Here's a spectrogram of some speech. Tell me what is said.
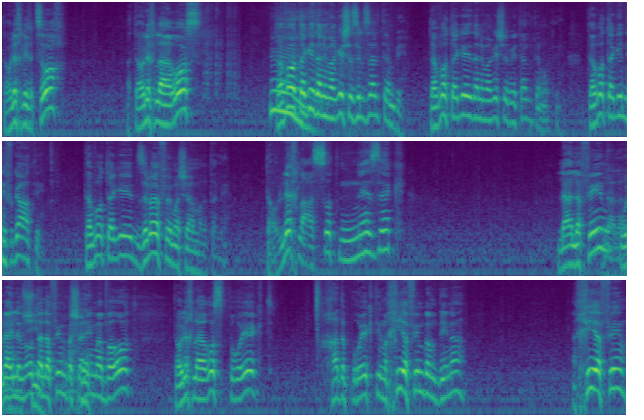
אתה הולך לרצוח? אתה הולך להרוס? תבוא תגיד אני מרגיש שזלזלתם בי. תבוא תגיד אני מרגיש שביטלתם אותי. תבוא תגיד נפגעתי. תבוא תגיד זה לא יפה מה שאמרת לי. אתה הולך לעשות נזק לאלפים, אולי למאות אלפים בשנים הבאות. אתה הולך להרוס פרויקט, אחד הפרויקטים הכי יפים במדינה, הכי יפים.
